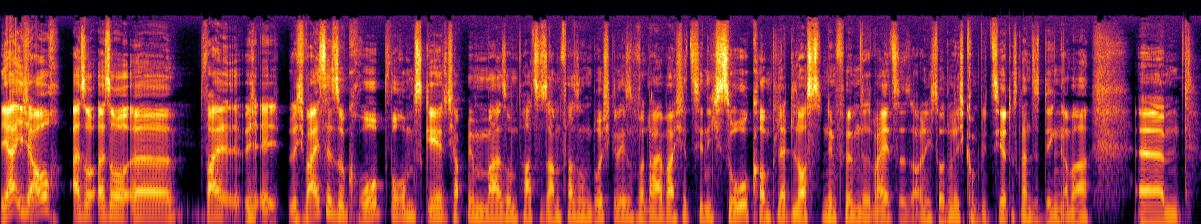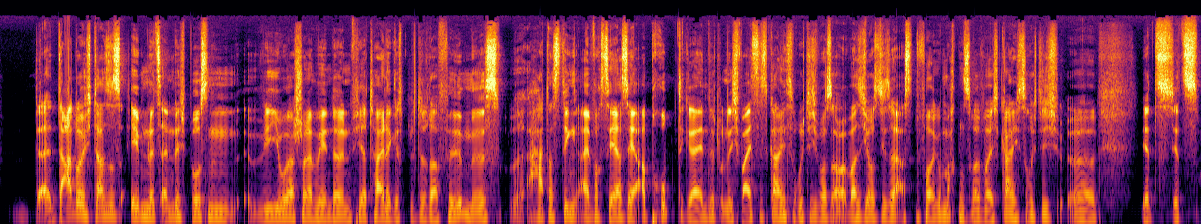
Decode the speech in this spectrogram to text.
Ja, ich auch. Also, also, äh, weil ich, ich weiß ja so grob, worum es geht. Ich habe mir mal so ein paar Zusammenfassungen durchgelesen. Von daher war ich jetzt hier nicht so komplett lost in dem Film. Das war jetzt auch nicht sonderlich kompliziert, das ganze Ding. Aber ähm, dadurch, dass es eben letztendlich bloß ein, wie Julia schon erwähnte, ein vier Teile gesplitterter Film ist, hat das Ding einfach sehr, sehr abrupt geendet und ich weiß jetzt gar nicht so richtig, was, was ich aus dieser ersten Folge machen soll, weil ich gar nicht so richtig äh, jetzt, jetzt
